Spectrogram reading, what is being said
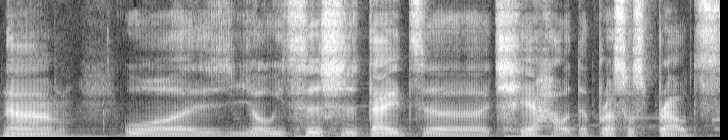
那我有一次是带着切好的 Brussels sprouts，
